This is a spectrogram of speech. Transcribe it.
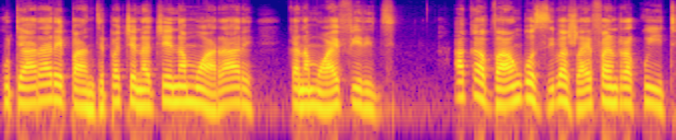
kuti arare panze pachena chena muharare kana muhighfields. Akabva angoziva zvaaifanira kuita.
